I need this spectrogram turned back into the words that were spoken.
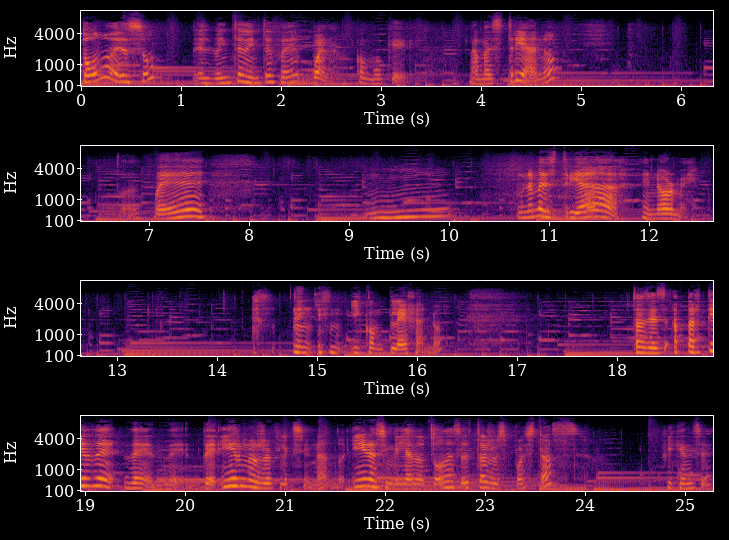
Todo eso, el 2020 fue, bueno, como que la maestría, ¿no? Fue una maestría enorme y compleja, ¿no? Entonces, a partir de, irnos reflexionando, ir asimilando todas estas respuestas, fíjense,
